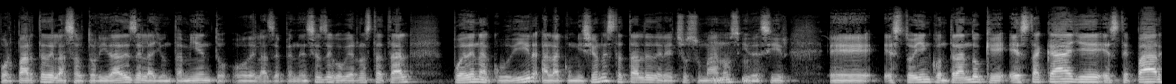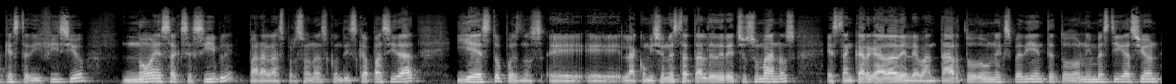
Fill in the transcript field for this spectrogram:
por parte de las autoridades del ayuntamiento o de las dependencias de gobierno estatal pueden acudir a la Comisión Estatal de Derechos Humanos y decir, estoy encontrando que esta calle, este parque, este edificio no es accesible para las personas con discapacidad y esto pues nos eh, eh, la Comisión Estatal de Derechos Humanos está encargada de levantar todo un expediente, toda una investigación,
